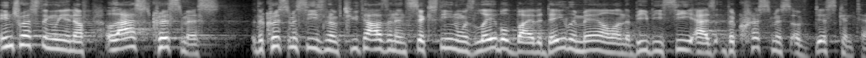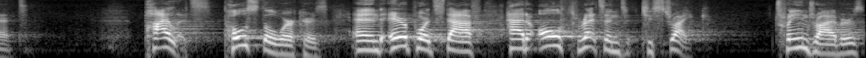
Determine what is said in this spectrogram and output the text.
Interestingly enough, last Christmas, the Christmas season of 2016 was labeled by the Daily Mail and the BBC as the Christmas of discontent. Pilots, postal workers, and airport staff had all threatened to strike. Train drivers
